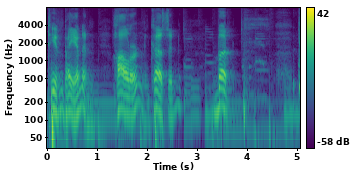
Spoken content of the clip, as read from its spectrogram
tin pan and hollering and cussing but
